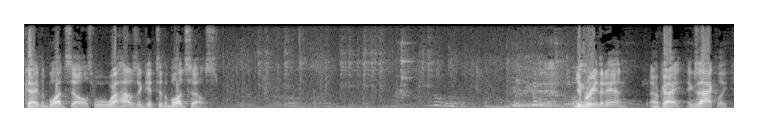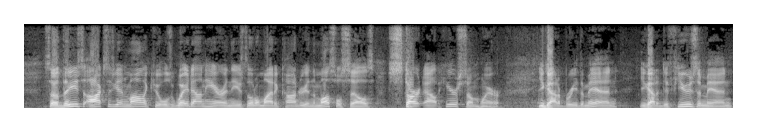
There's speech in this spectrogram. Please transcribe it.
Okay, the blood cells. Well, how does it get to the blood cells? You breathe it in. Okay, exactly. So these oxygen molecules way down here in these little mitochondria in the muscle cells start out here somewhere. You got to breathe them in. You got to diffuse them in.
